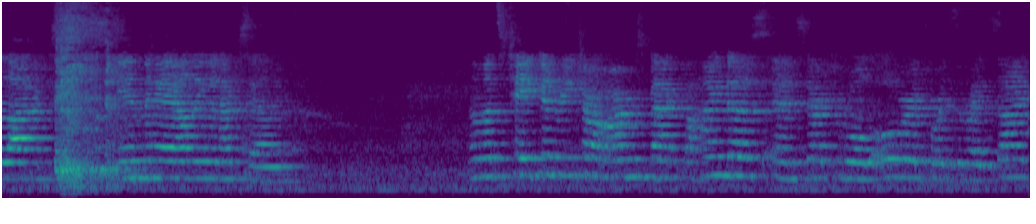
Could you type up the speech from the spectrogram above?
relax. Inhaling and exhaling. And let's take and reach our arms back behind us and start to roll over towards the right side.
